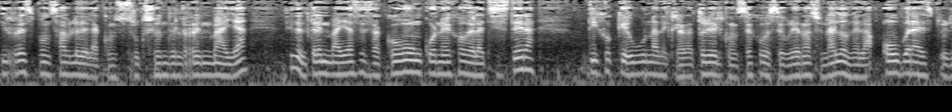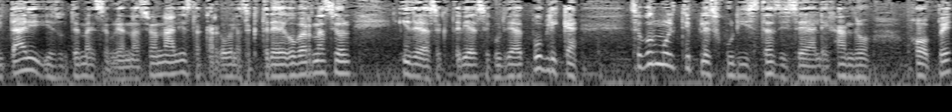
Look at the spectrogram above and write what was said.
y responsable de la construcción del Ren Maya, sí, del tren Maya se sacó un conejo de la chistera. Dijo que hubo una declaratoria del Consejo de Seguridad Nacional donde la obra es prioritaria y es un tema de seguridad nacional y está a cargo de la Secretaría de Gobernación y de la Secretaría de Seguridad Pública. Según múltiples juristas, dice Alejandro Hoppe,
